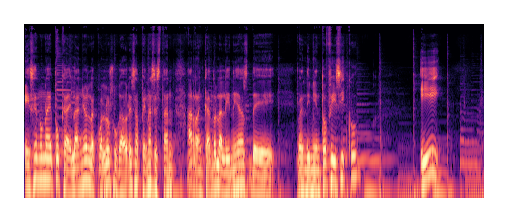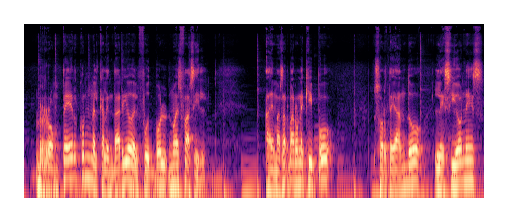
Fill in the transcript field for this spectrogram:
es en una época del año en la cual los jugadores apenas están arrancando las líneas de rendimiento físico y romper con el calendario del fútbol no es fácil. Además, armar un equipo sorteando lesiones,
